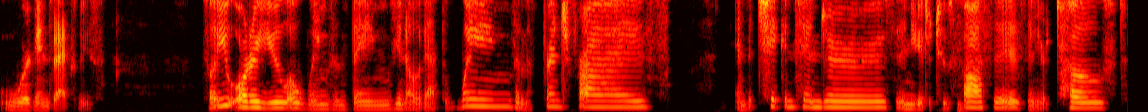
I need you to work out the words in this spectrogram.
we're getting Zaxby's. So you order you a wings and things. You know, we got the wings and the french fries and the chicken tenders. And then you get your two sauces and your toast.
